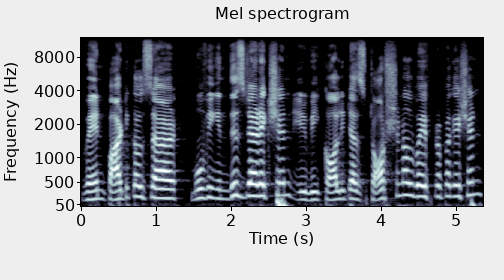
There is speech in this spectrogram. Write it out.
when particles are moving in this direction, we call it as torsional wave propagation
